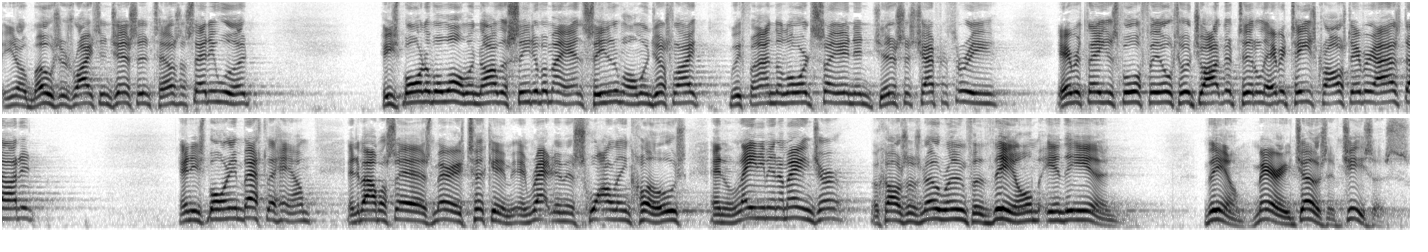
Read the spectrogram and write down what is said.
you know, Moses writes in Genesis and tells us that he would. He's born of a woman, not the seed of a man, seed of a woman, just like we find the Lord saying in Genesis chapter 3 everything is fulfilled to a jot and a tittle, every T's crossed, every I I's dotted. And he's born in Bethlehem. And the Bible says Mary took him and wrapped him in swaddling clothes and laid him in a manger because there's no room for them in the inn. Them, Mary, Joseph, Jesus.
